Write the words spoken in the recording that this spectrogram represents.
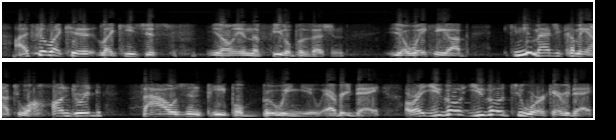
I feel like he, like he's just you know in the fetal position. You know, waking up. Can you imagine coming out to a hundred thousand people booing you every day? All right, you go you go to work every day,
